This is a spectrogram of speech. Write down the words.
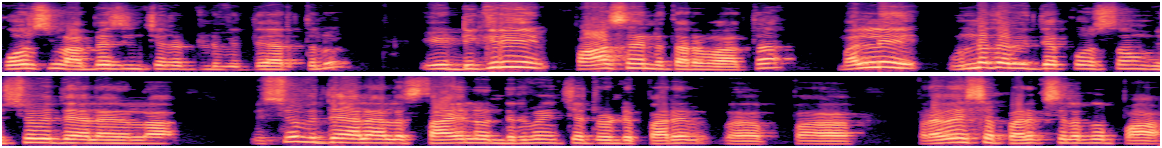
కోర్సులు అభ్యసించేటటువంటి విద్యార్థులు ఈ డిగ్రీ పాస్ అయిన తర్వాత మళ్ళీ ఉన్నత విద్య కోసం విశ్వవిద్యాలయాల విశ్వవిద్యాలయాల స్థాయిలో నిర్వహించేటువంటి పరి ప్రవేశ పరీక్షలకు పా-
